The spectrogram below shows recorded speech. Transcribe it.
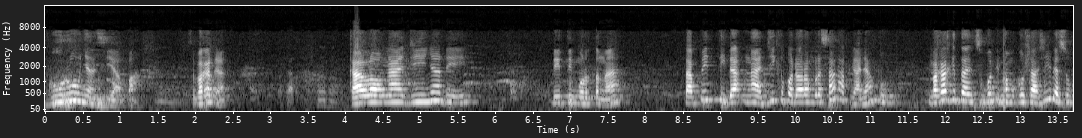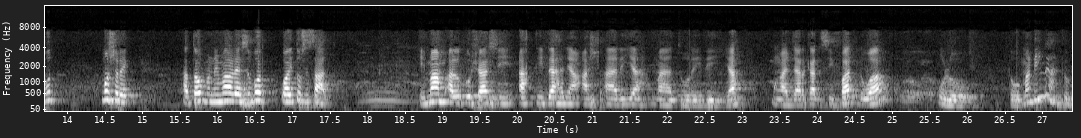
gurunya siapa. Sepakat nggak? Kalau ngajinya di di Timur Tengah, tapi tidak ngaji kepada orang bersanat, nggak nyambung. Maka kita sebut Imam Kusasi, dia sebut musyrik. Atau minimal dia sebut, wah itu sesat. Imam Al-Kushasi akidahnya Asy'ariyah Maturidiyah mengajarkan sifat dua ulu. Tuh Madinah tuh.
